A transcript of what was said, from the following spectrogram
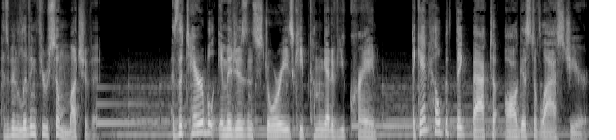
has been living through so much of it. As the terrible images and stories keep coming out of Ukraine, I can't help but think back to August of last year.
